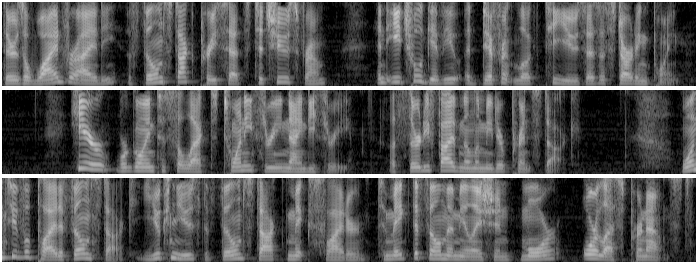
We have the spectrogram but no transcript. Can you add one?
There is a wide variety of film stock presets to choose from, and each will give you a different look to use as a starting point. Here, we're going to select 2393, a 35mm print stock. Once you've applied a film stock, you can use the film stock mix slider to make the film emulation more or less pronounced.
